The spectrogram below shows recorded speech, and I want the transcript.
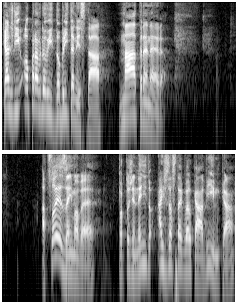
Každý opravdový dobrý tenista má trenéra. A co je zajímavé, protože není to až zas tak velká výjimka,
